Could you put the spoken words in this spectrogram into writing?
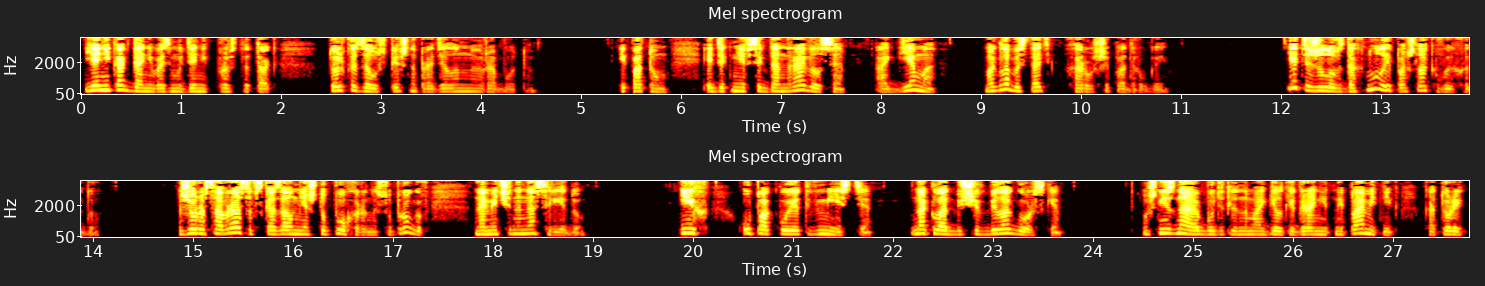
Я никогда не возьму денег просто так, только за успешно проделанную работу. И потом, Эдик мне всегда нравился, а Гема могла бы стать хорошей подругой. Я тяжело вздохнула и пошла к выходу. Жора Саврасов сказал мне, что похороны супругов намечены на среду. Их упокоят вместе, на кладбище в Белогорске. Уж не знаю, будет ли на могилке гранитный памятник, который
